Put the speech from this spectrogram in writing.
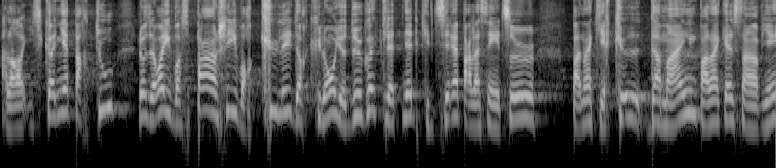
Alors, il se cognait partout. Là, vous allez voir, il va se pencher, il va reculer de reculons. Il y a deux gars qui le tenaient et qui le tiraient par la ceinture pendant qu'il recule de même, pendant qu'elle s'en vient.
